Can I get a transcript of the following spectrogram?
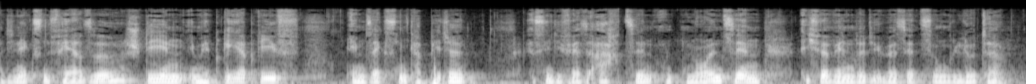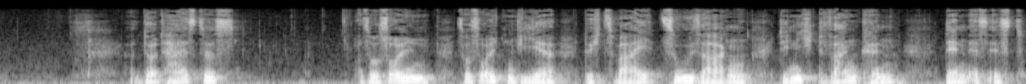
Die nächsten Verse stehen im Hebräerbrief im sechsten Kapitel. Es sind die Verse 18 und 19. Ich verwende die Übersetzung Luther. Dort heißt es, so, sollen, so sollten wir durch zwei Zusagen, die nicht wanken, denn es ist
